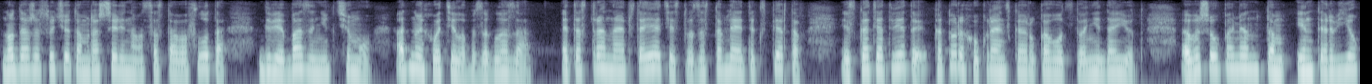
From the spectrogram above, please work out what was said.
Но даже с учетом расширенного состава флота, две базы ни к чему. Одной хватило бы за глаза. Это странное обстоятельство заставляет экспертов искать ответы, которых украинское руководство не дает. В вышеупомянутом интервью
